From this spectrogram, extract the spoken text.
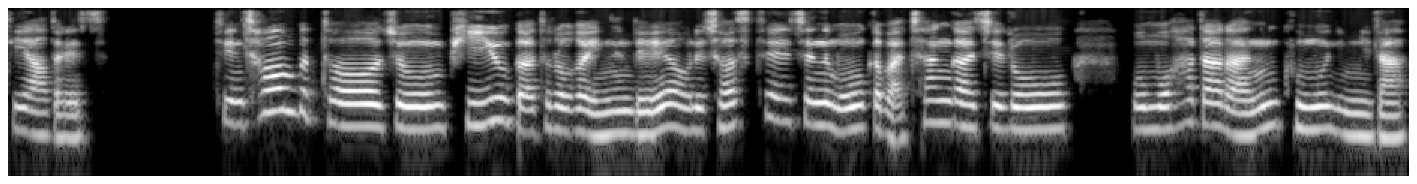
the others. 지금 처음부터 좀 비유가 들어가 있는데요. 우리 just as는 뭐뭐가 마찬가지로 뭐뭐 하다라는 구문입니다.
